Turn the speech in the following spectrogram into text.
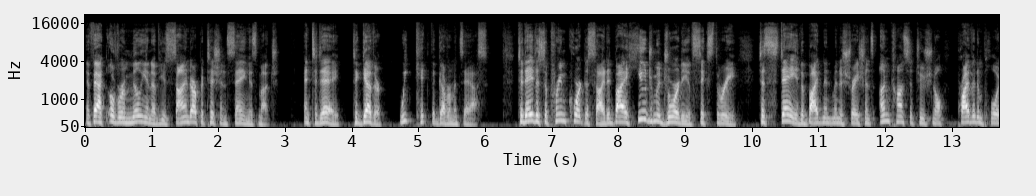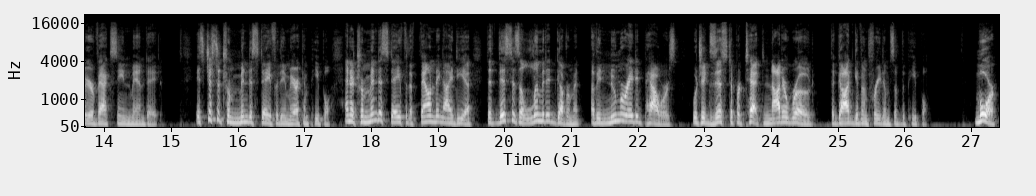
In fact, over a million of you signed our petition saying as much. And today, together, we kick the government's ass. Today, the Supreme Court decided by a huge majority of 6 3 to stay the Biden administration's unconstitutional private employer vaccine mandate. It's just a tremendous day for the American people and a tremendous day for the founding idea that this is a limited government of enumerated powers which exists to protect, not erode, the God given freedoms of the people. More,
